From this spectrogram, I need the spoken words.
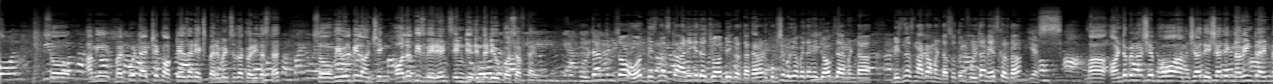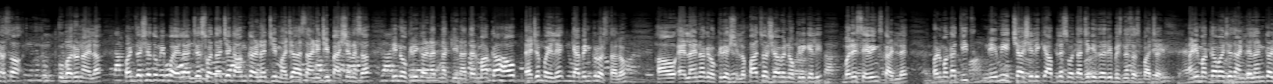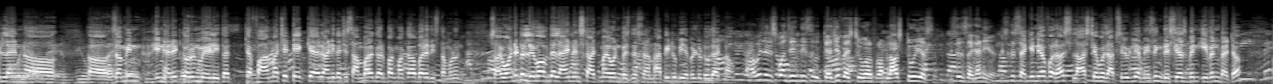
so आम्ही भरपूर टाईपचे कॉकटेल्स आणि एक्सपेरिमेंट सुद्धा करीत असतात so we will be launching all of these variants in in the due course of time full time तुमचो होच business का आणि कितें जॉब बी करता कारण खुबशे भुरगे पळयता की जॉब जाय म्हणटा बिझनेस नाका म्हणटा सो तुम्ही फुल टायम हेच करता येस ऑन्टरप्रिनरशिप हो आमच्या देशात एक नवीन ट्रेंड असं उभारून आयला. पण जसे तुम्ही पळयलात जे स्वतःचे काम करण्यात जी मजा आसा आणि जी पॅशन आसा ती नोकरी करण्यात नक्की ना. तर म्हाका हांव हेजे पहिले कॅबिन क्रू असतालो. हांव एअरलायनाक नोकरी आशिल्लो. पांच वर्सां हांवें नोकरी केली. बरे सेविंग्स काडले पण म्हाका तीच नेहमी इच्छा आशिल्ली की आपले स्वताचे कितें तरी बिझनेस असपाचे. आणि म्हाका म्हज्या जाणटेल्यां कडल्यान जमीन इनहेरिट करून मेळ्ळी तर त्या फार्माचे टेक केअर आणि त्याची सांबाळ करपाक म्हाका बरें दिसता म्हणून. So I wanted to live off the land and start my own business I am happy to be able to do that now how is the response in this KG festival from last two years this is second year This is the second year for us. Last year was absolutely amazing. This year's been even better.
